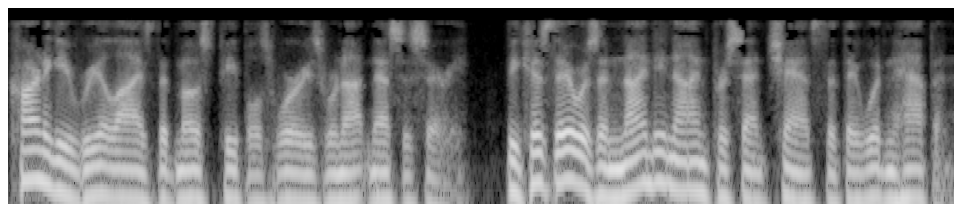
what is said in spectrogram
Carnegie realized that most people's worries were not necessary, because there was a 99% chance that they wouldn't happen.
